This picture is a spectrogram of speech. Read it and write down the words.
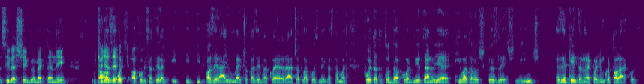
szívességből megtenni. Úgyhogy Na, ez... akkor, bocs, akkor viszont tényleg itt, itt, itt azért álljunk meg, csak azért, mert akkor erre rácsatlakoznék, aztán majd folytathatod, de akkor miután ugye hivatalos közlés nincs, ezért kénytelenek vagyunk a találkoz,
